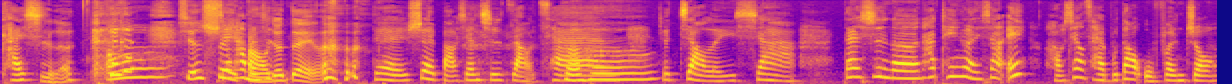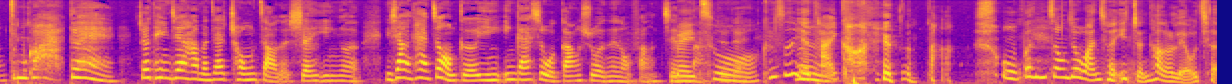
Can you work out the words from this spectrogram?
开始了，哦，先睡饱就对了，对，睡饱先吃早餐，就叫了一下。但是呢，他听了一下，哎，好像才不到五分钟，这么快？对，就听见他们在冲澡的声音了。你想想看，这种隔音应该是我刚刚说的那种房间吧？没错，对对，可是也太快了吧！嗯 五分钟就完成一整套的流程。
